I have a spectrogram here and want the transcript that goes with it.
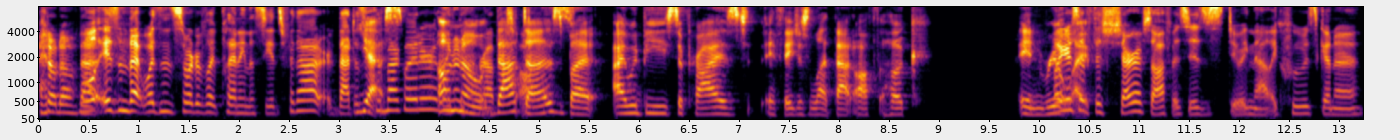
I don't know if that. well, isn't that wasn't sort of like planting the seeds for that? Or that doesn't come back later? oh no, no, corrupt that does. But I would be surprised if they just let that off the hook in real Well, I guess life. if the sheriff's office is doing that, like who's gonna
